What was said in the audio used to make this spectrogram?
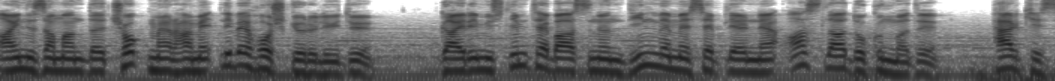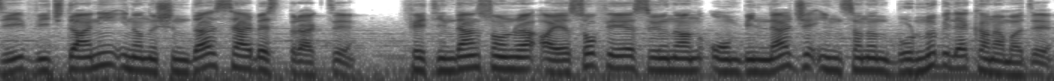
Aynı zamanda çok merhametli ve hoşgörülüydü. Gayrimüslim tebaasının din ve mezheplerine asla dokunmadı. Herkesi vicdani inanışında serbest bıraktı. Fethinden sonra Ayasofya'ya sığınan on binlerce insanın burnu bile kanamadı.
